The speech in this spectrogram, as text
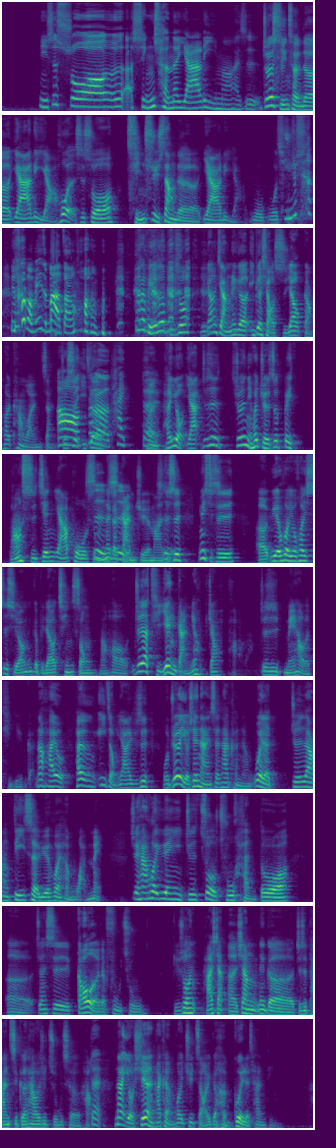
你是说行程的压力吗？还是就是行程的压力啊，或者是说情绪上的压力啊？我我情绪上，你说旁边一直骂脏话吗？那比如说，比如说你刚刚讲那个一个小时要赶快看完展，哦、就是一个太。很很有压，就是就是你会觉得这被好像时间压迫什么那个感觉嘛，是是就是因为其实呃约会又会是喜欢一个比较轻松，然后就是要体验感要比较好，就是美好的体验感。那还有还有一种压力，就是我觉得有些男生他可能为了就是让第一次的约会很完美，所以他会愿意就是做出很多呃真是高额的付出，比如说他想呃像那个就是盘子哥他会去租车，好，对，那有些人他可能会去找一个很贵的餐厅。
